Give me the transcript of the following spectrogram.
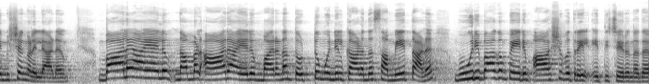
നിമിഷങ്ങളിലാണ്. ബാല ആയാലും നമ്മൾ ആരായാലും മരണം തൊട്ടു മുന്നിൽ കാണുന്ന സമയത്താണ് ഭൂരിഭാഗം പേരും ആശുപത്രിയിൽ എത്തിച്ചേരുന്നത്.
